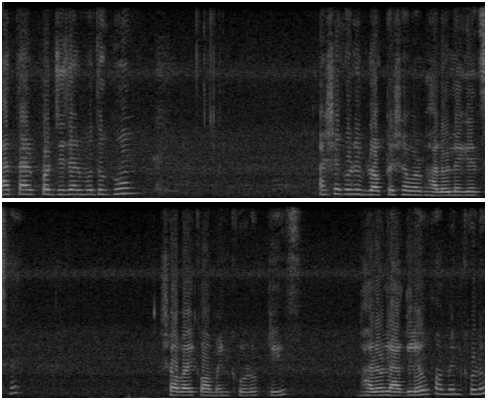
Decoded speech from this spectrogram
আর তারপর যে যার মতো ঘুম। আশা করি ব্লগটা সবার ভালো লেগেছে। সবাই কমেন্ট করো প্লিজ ভালো লাগলেও কমেন্ট করো,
